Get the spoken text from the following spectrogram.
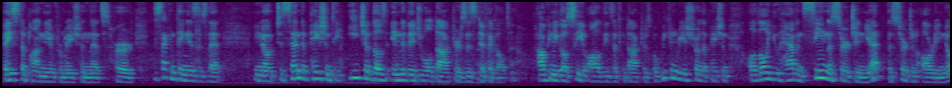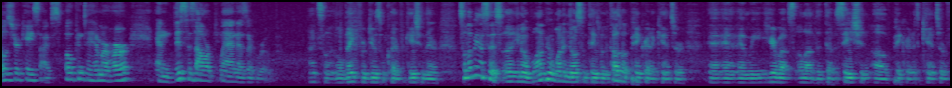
based upon the information that's heard. The second thing is, is that you know, to send a patient to each of those individual doctors is difficult. how can you go see all of these different doctors? But we can reassure the patient, although you haven't seen the surgeon yet, the surgeon already knows your case, I've spoken to him or her, and this is our plan as a group. Excellent. Well, thank you for giving some clarification there. So let me ask this. Uh, you know, a lot of people want to know some things when we talk about pancreatic cancer, and, and, and, we hear about a lot of the devastation of pancreatic cancer,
